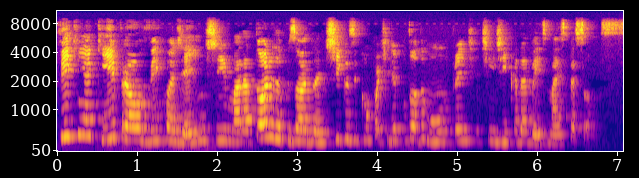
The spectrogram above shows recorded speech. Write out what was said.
Fiquem aqui para ouvir com a gente, maratone os episódios antigos e compartilha com todo mundo pra gente atingir cada vez mais pessoas.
